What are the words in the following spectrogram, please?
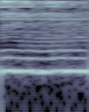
Mm-hmm.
